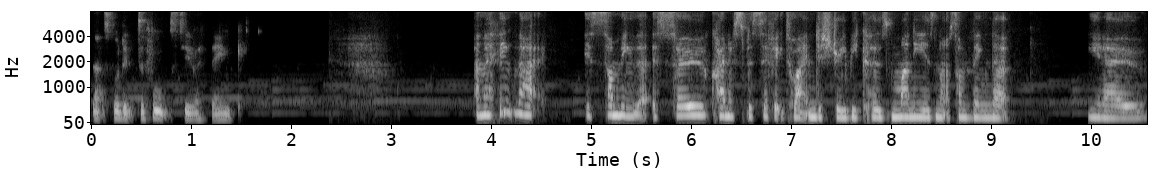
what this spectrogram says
that's what it defaults to i think. And i think that is something that is so kind of specific to our industry because money is not something that you know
